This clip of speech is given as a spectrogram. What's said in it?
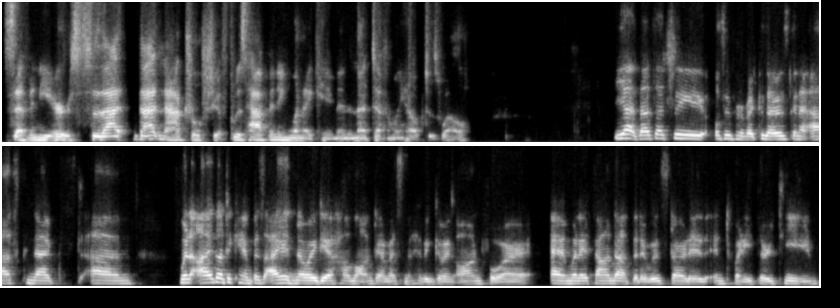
seven years so that that natural shift was happening when i came in and that definitely helped as well yeah, that's actually also perfect because I was going to ask next. Um, when I got to campus, I had no idea how long divestment had been going on for. And when I found out that it was started in 2013,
